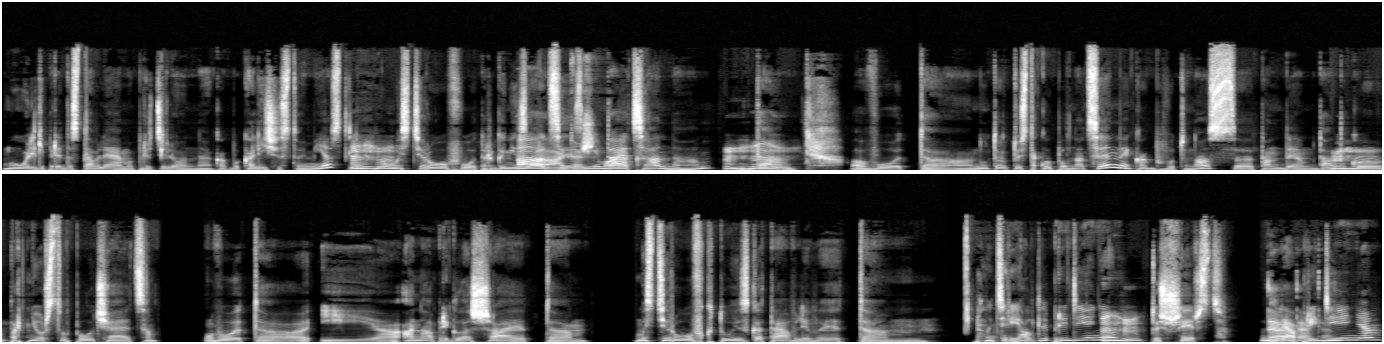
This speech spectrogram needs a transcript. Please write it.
Мы Ольге предоставляем определенное как бы количество мест для угу. ее мастеров. Вот, организация а, занимается так? она. Угу. Да. Вот. Ну, то, то есть такой полноценный как бы вот у нас э, тандем, да, угу. партнер партнерство получается. Вот, э, и она приглашает мастеров, кто изготавливает материал для придения, Мгм. то есть шерсть Да, для да, да. придения.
